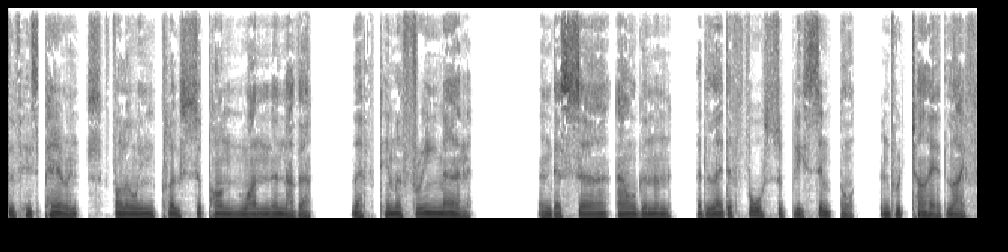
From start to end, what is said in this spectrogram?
of his parents following close upon one another left him a free man, and as Sir Algernon had led a forcibly simple and retired life,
